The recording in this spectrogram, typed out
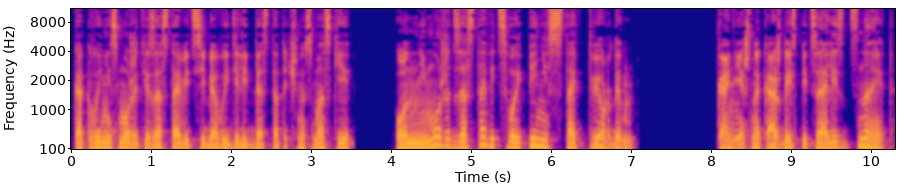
как вы не сможете заставить себя выделить достаточно смазки, он не может заставить свой пенис стать твердым. Конечно, каждый специалист знает,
